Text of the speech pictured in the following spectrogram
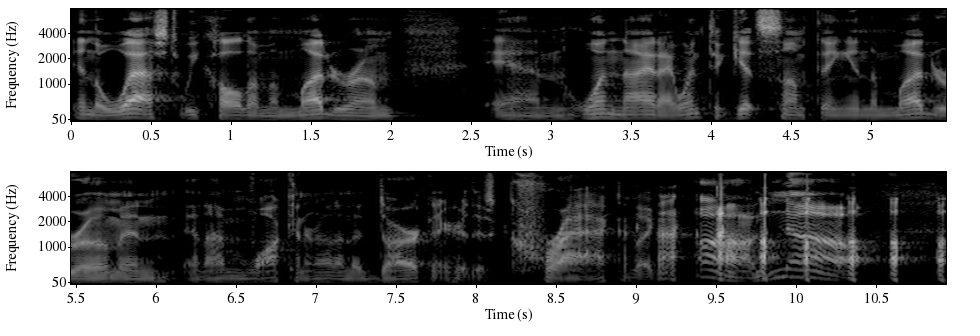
in the West we call them a mud room. And one night I went to get something in the mud room, and, and I'm walking around in the dark, and I hear this crack. I'm like, oh no!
